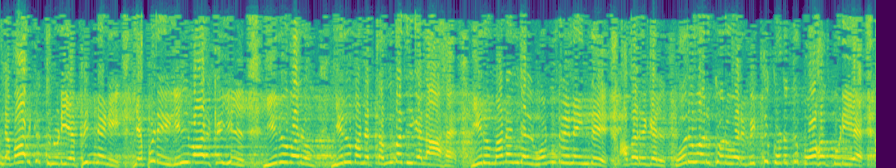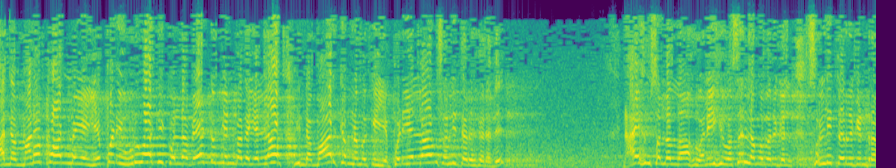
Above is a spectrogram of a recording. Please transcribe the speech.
இந்த மார்க்கத்தினுடைய பின்னணி எப்படி இல்வாழ்க்கையில் இருவரும் இருமன தம்பதிகளாக இரு மனங்கள் ஒன்றிணைந்து அவர்கள் ஒருவருக்கொருவர் விட்டு கொடுத்து போகக்கூடிய அந்த மனப்பான்மையை எப்படி உருவாக்கி கொள்ள வேண்டும் என்பதை எல்லாம் இந்த மார்க்கம் நமக்கு எப்படியெல்லாம் சொல்லி தருகிறது? நாயகம் சொல்லல்லாஹு அலிஹி வசல்லம் அவர்கள் சொல்லித் தருகின்ற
